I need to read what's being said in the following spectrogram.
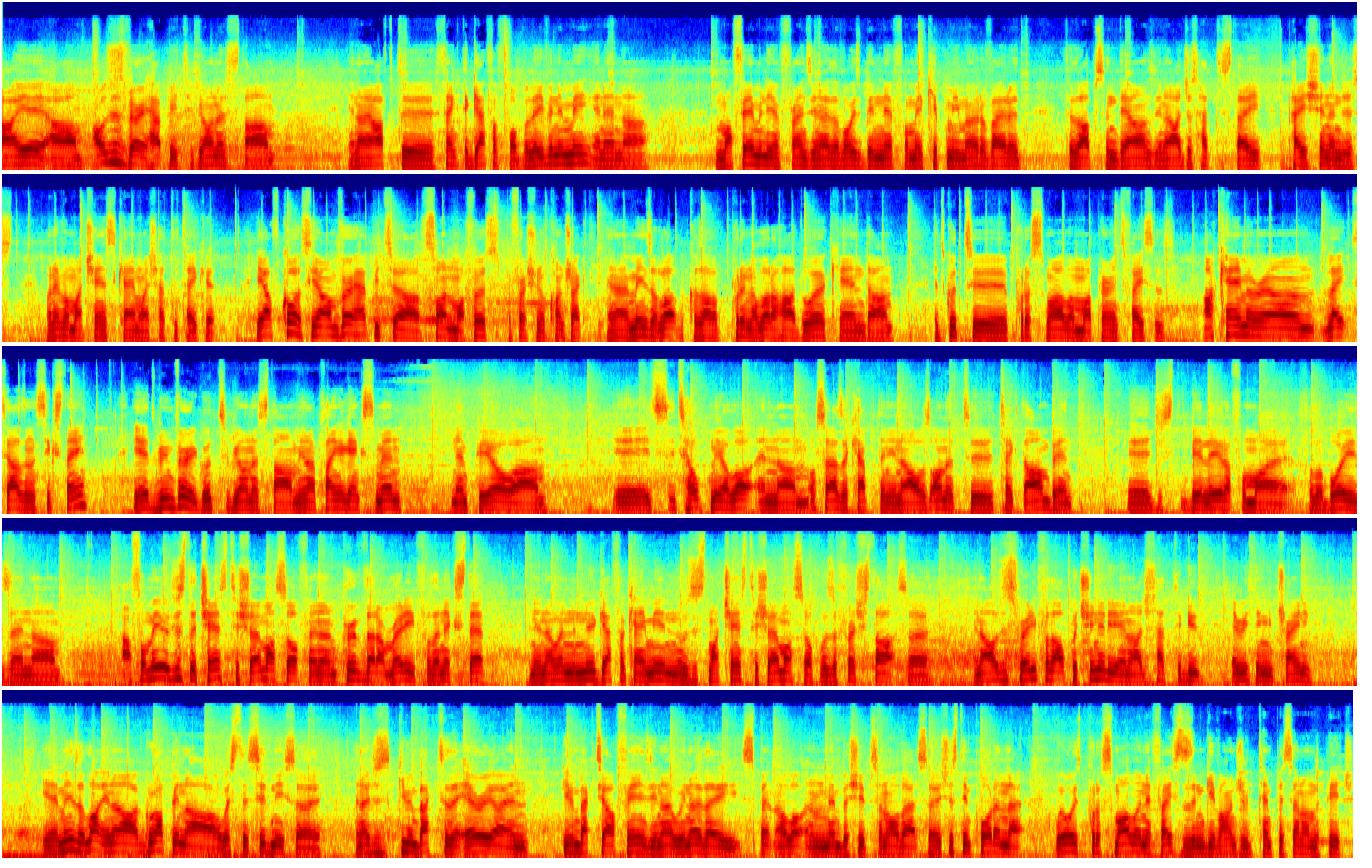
Oh yeah, um, I was just very happy to be honest. Um, you know, I have to thank the gaffer for believing in me and then uh, my family and friends, you know, they've always been there for me, keeping me motivated through the ups and downs. You know, I just had to stay patient and just, whenever my chance came, I just had to take it. Yeah, of course, yeah, I'm very happy to uh, sign my first professional contract. And it means a lot because I've put in a lot of hard work and um, it's good to put a smile on my parents' faces. I came around late 2016 yeah, it's been very good to be honest. Um, you know, playing against men in NPL, um, it's, it's helped me a lot. And um, also as a captain, you know, I was honoured to take the armband, uh, just be a leader for my for the boys. And um, uh, for me, it was just a chance to show myself and, and prove that I'm ready for the next step. And you know, when the new gaffer came in, it was just my chance to show myself. It was a fresh start. So, you know, I was just ready for the opportunity, and I just had to get everything in training. Yeah, it means a lot. You know, I grew up in uh, Western Sydney, so you know, just giving back to the area and giving back to our fans. You know, we know they spent a lot on memberships and all that, so it's just important that we always put a smile on their faces and give 110% on the pitch.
